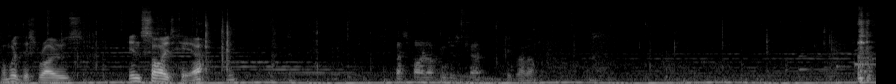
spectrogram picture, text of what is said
And with this rose, inside here, That's fine, I can just cut. pick that up. Just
